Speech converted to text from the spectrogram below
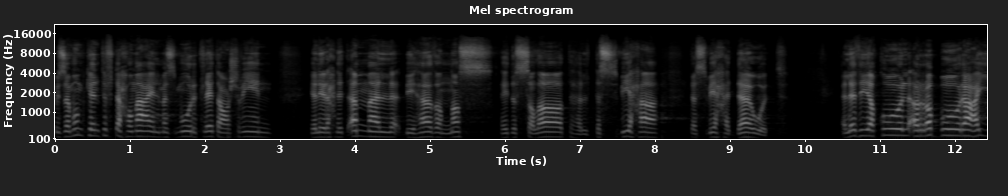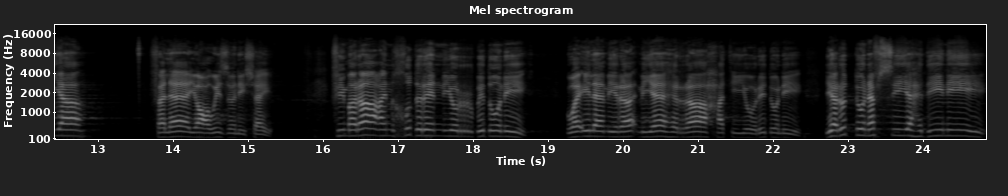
وإذا ممكن تفتحوا معي المزمور 23 يلي رح نتأمل بهذا النص هيدي الصلاة التسبيحه تسبيحه داود الذي يقول الرب رعي فلا يعوزني شيء. في مراع خضر يربضني. وإلى مياه الراحة يوردني. يرد نفسي يهديني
